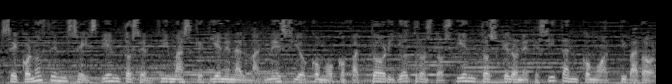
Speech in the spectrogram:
Se conocen 600 enzimas que tienen al magnesio como cofactor y otros 200 que lo necesitan como activador,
